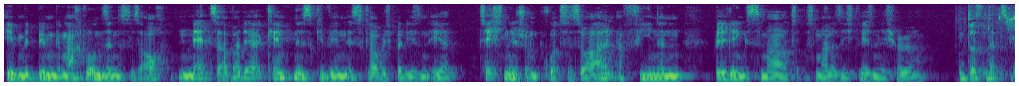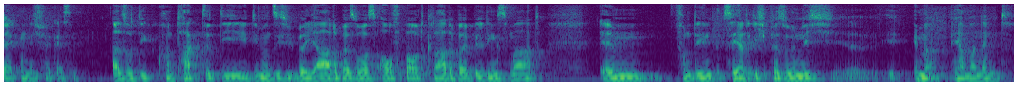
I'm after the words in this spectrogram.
eben mit BIM gemacht worden sind. Das ist auch nett, aber der Erkenntnisgewinn ist, glaube ich, bei diesen eher technisch und prozessualen affinen Building Smart aus meiner Sicht wesentlich höher. Und das Netzwerken nicht vergessen. Also die Kontakte, die, die man sich über Jahre bei sowas aufbaut, gerade bei Building Smart, ähm, von denen zehre ich persönlich äh, immer permanent.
